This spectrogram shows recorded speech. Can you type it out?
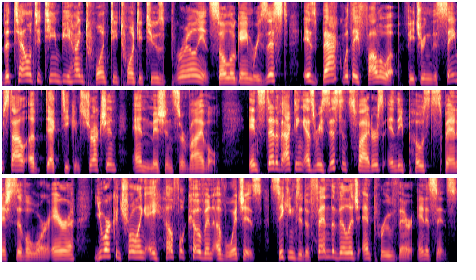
The talented team behind 2022's brilliant solo game Resist is back with a follow up featuring the same style of deck deconstruction and mission survival. Instead of acting as resistance fighters in the post Spanish Civil War era, you are controlling a helpful coven of witches, seeking to defend the village and prove their innocence.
